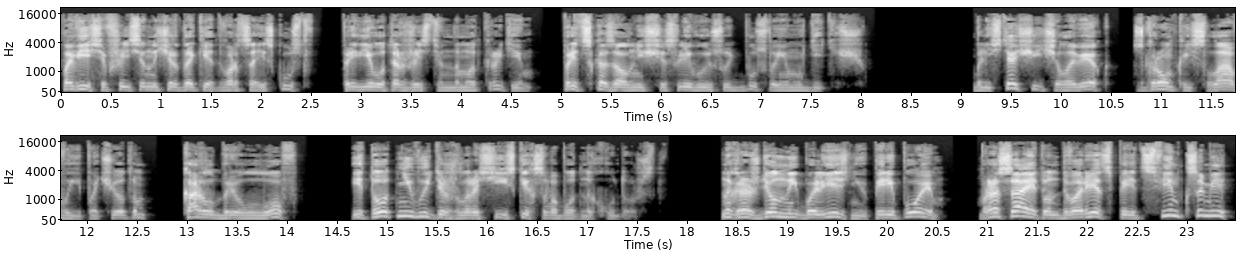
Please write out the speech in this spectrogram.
повесившийся на чердаке Дворца искусств пред его торжественным открытием, предсказал несчастливую судьбу своему детищу. Блестящий человек с громкой славой и почетом Карл Брюллов, и тот не выдержал российских свободных художеств. Награжденный болезнью, перепоем, бросает он дворец перед сфинксами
